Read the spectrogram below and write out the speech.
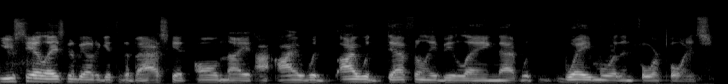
UCLA is going to be able to get to the basket all night. I, I, would I would definitely be laying that with way more than four points.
